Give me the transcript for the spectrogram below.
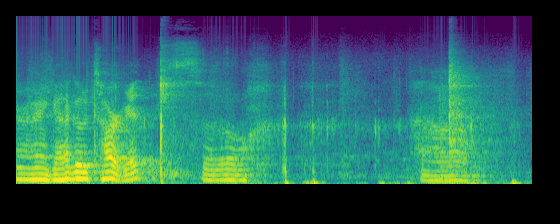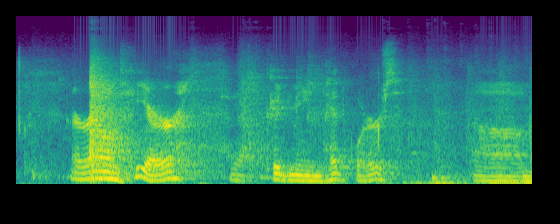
Alright, gotta go to Target. So, uh, around here, could mean headquarters. Um,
